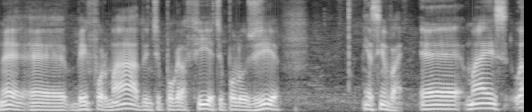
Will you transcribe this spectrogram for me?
né, é, bem formado em tipografia, tipologia, e assim vai. É, mas o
